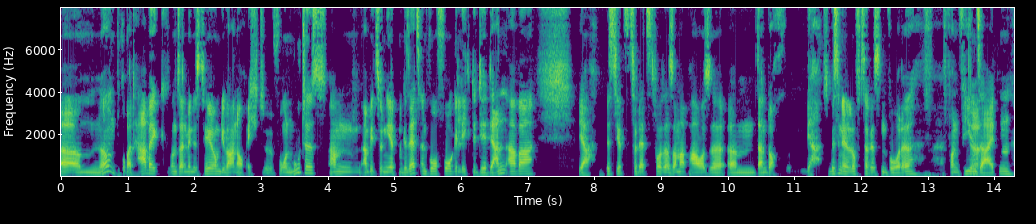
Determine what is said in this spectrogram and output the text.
Ähm, ne, und Robert Habeck und sein Ministerium, die waren auch echt äh, frohen Mutes, haben einen ambitionierten Gesetzentwurf vorgelegt, der dann aber ja, bis jetzt zuletzt vor der Sommerpause ähm, dann doch ja, so ein bisschen in der Luft zerrissen wurde von vielen ja. Seiten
